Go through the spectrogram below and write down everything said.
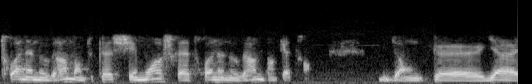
3 nanogrammes. En tout cas, chez moi, je serais à 3 nanogrammes dans 4 ans. Donc, euh, il y a,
